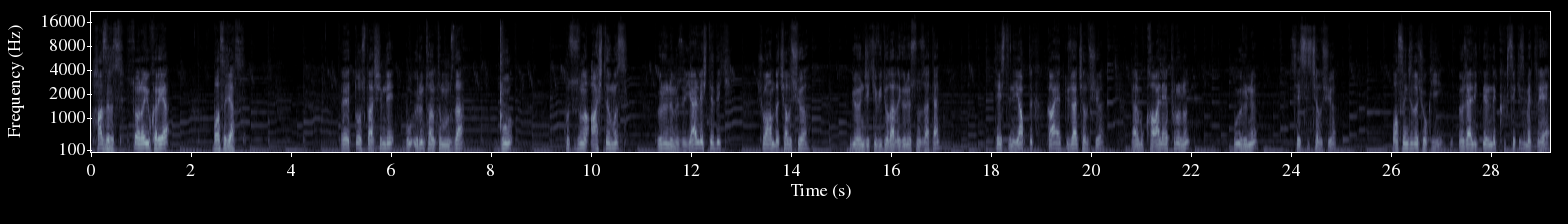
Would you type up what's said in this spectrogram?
hazırız. Sonra yukarıya basacağız. Evet dostlar şimdi bu ürün tanıtımımızda bu kutusunu açtığımız ürünümüzü yerleştirdik. Şu anda çalışıyor. Bir önceki videolarda görüyorsunuz zaten. Testini yaptık. Gayet güzel çalışıyor. Yani bu KL Pro'nun bu ürünü sessiz çalışıyor. Basıncı da çok iyi. Özelliklerinde 48 metreye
